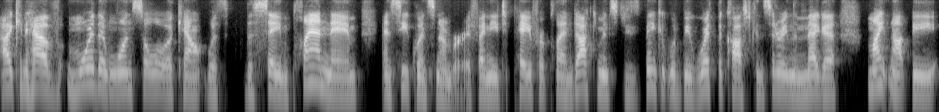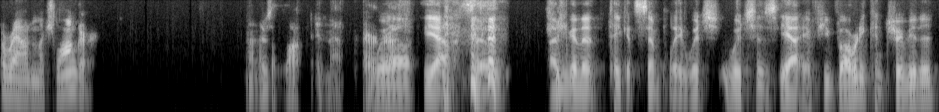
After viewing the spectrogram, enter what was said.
I can have more than one solo account with the same plan name and sequence number. If I need to pay for plan documents, do you think it would be worth the cost considering the mega might not be around much longer? there's a lot in that paragraph. Well, yeah. So I'm going to take it simply, which which is yeah. If you've already contributed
